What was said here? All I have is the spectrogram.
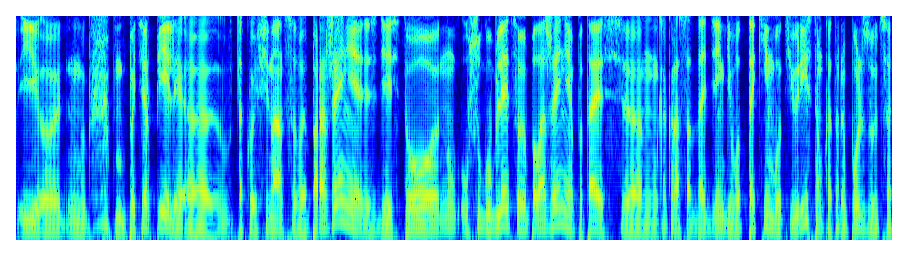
и потерпели такое финансовое поражение здесь, то ну, усугублять свое положение, пытаясь как раз отдать деньги вот таким вот юристам, которые пользуются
